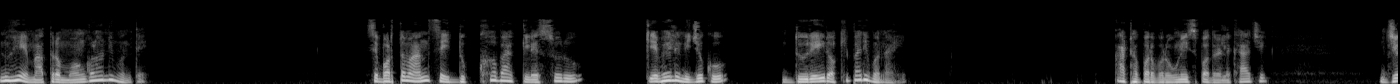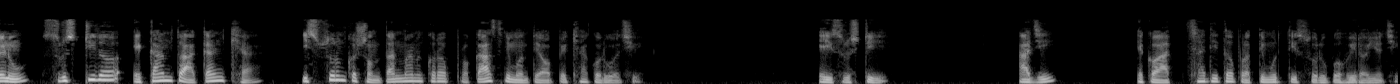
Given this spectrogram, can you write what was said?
ନୁହେଁ ମାତ୍ର ମଙ୍ଗଳ ନିମନ୍ତେ। ସେ ବର୍ତ୍ତମାନ ସେହି ଦୁଃଖ ବା କ୍ଲେଶରୁ କେବେ ହେଲେ ନିଜକୁ ଦୂରେଇ ରଖିପାରିବ ନାହିଁ ଆଠ ପର୍ବର ଉଣେଇଶ ପଦରେ ଲେଖା ଅଛି ଯେଣୁ ସୃଷ୍ଟିର ଏକାନ୍ତ ଆକାଂକ୍ଷା ଈଶ୍ୱରଙ୍କ ସନ୍ତାନମାନଙ୍କର ପ୍ରକାଶ ନିମନ୍ତେ ଅପେକ୍ଷା କରୁଅଛି ଏହି ସୃଷ୍ଟି ଆଜି ଏକ ଆଚ୍ଛାଦିତ ପ୍ରତିମୂର୍ତ୍ତି ସ୍ୱରୂପ ହୋଇ ରହିଅଛି।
